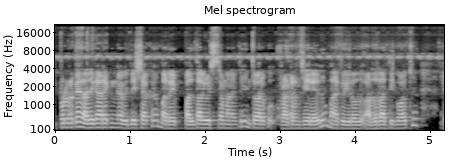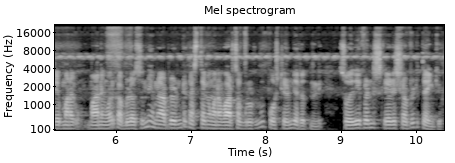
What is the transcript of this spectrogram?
ఇప్పటివరకు అయితే అధికారికంగా విదేశాఖ మరి రేపు ఫలితాలు విస్తరం అనేది ఇంతవరకు ప్రకటన చేయలేదు. మనకు ఈరోజు అర్ధరాత్రి కావచ్చు రేపు మనకు మార్నింగ్ వరకు అప్డేట్ వస్తుంది. ఏమైనా అప్డేట్ ఉంటే ఖచ్చితంగా మన వాట్సాప్ గ్రూప్లో పోస్ట్ చేయడం జరుగుతుంది. సో ఇది friends latest update thank you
